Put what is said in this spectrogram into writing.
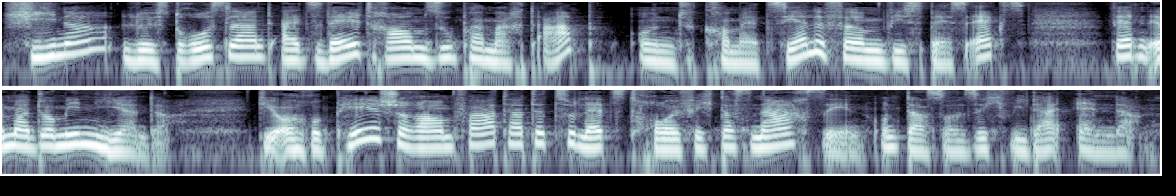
China löst Russland als Weltraumsupermacht ab und kommerzielle Firmen wie SpaceX werden immer dominierender. Die europäische Raumfahrt hatte zuletzt häufig das Nachsehen und das soll sich wieder ändern.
